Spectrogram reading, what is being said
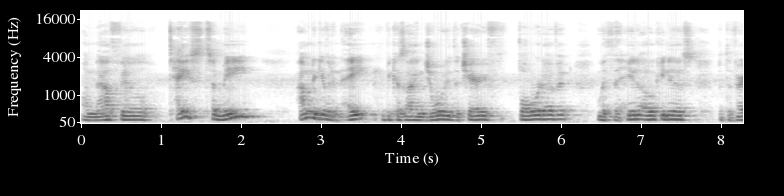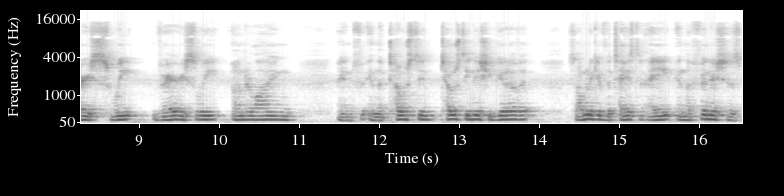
on mouthfeel. Taste to me, I'm going to give it an eight because I enjoyed the cherry forward of it with the henna oakiness, but the very sweet, very sweet underlying and in the toasted toastiness you get of it. So I'm going to give the taste an eight, and the finish is,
